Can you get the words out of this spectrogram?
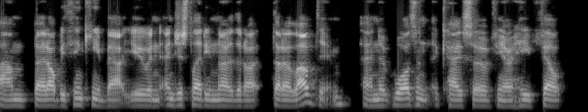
um, but I'll be thinking about you, and and just let him know that I that I loved him. And it wasn't a case of you know he felt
